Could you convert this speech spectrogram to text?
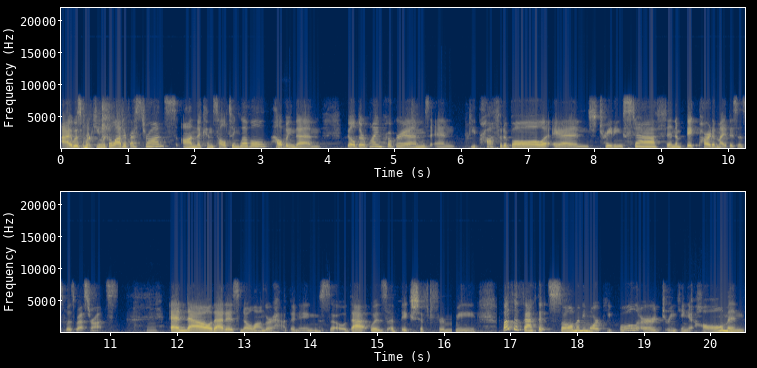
I was working with a lot of restaurants on the consulting level, helping mm-hmm. them build their wine programs and be profitable and training staff. And a big part of my business was restaurants. Mm-hmm. And now that is no longer happening. So that was a big shift for me. But the fact that so many more people are drinking at home and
